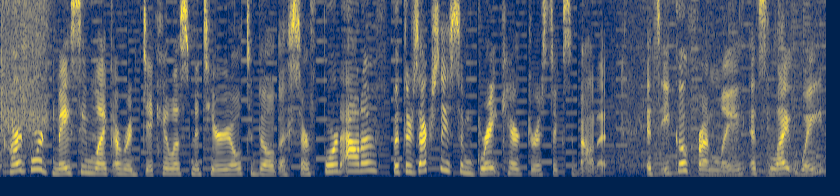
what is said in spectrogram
Cardboard may seem like a ridiculous material to build a surfboard out of, but there's actually some great characteristics about it. It's eco-friendly, it's lightweight,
